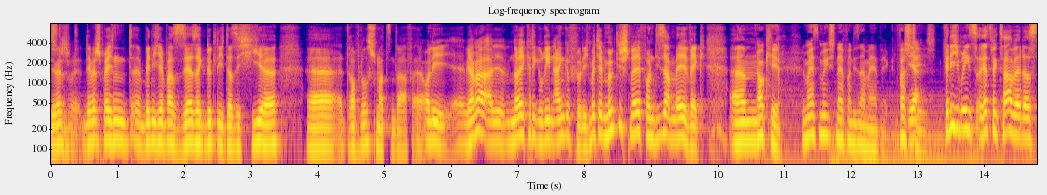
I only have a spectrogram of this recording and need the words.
Dements stimmt. dementsprechend äh, bin ich einfach sehr, sehr glücklich, dass ich hier äh, drauf losschmatzen darf. Äh, Olli, äh, wir haben ja äh, neue Kategorien eingeführt. Ich möchte möglichst schnell von dieser Mail weg. Ähm, Okay, du meinst möglichst schnell von dieser Mail weg. Verstehe Ja. ich. Finde ich übrigens respektabel, dass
